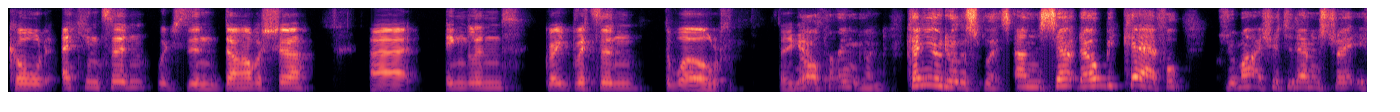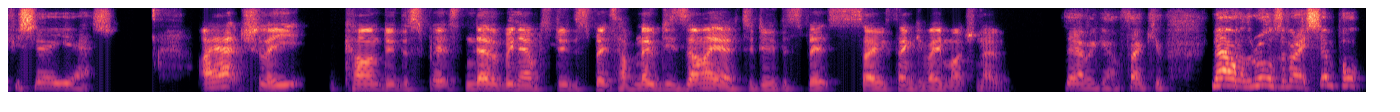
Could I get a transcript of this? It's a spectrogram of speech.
called Eckington, which is in Derbyshire, uh, England, Great Britain, the world. There you North go. of England. Can you do the splits? And so don't be careful because we might ask you to demonstrate if you say yes. I actually can't do the splits, never been able to do the splits, have no desire to do the splits. So thank you very much. No. There we go. Thank you. Now, the rules are very simple.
